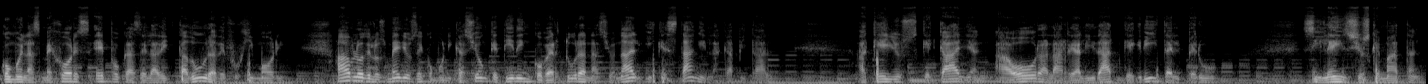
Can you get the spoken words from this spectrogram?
como en las mejores épocas de la dictadura de Fujimori. Hablo de los medios de comunicación que tienen cobertura nacional y que están en la capital aquellos que callan ahora la realidad que grita el Perú, silencios que matan,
